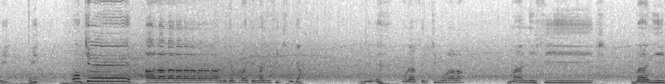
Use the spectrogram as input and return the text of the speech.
Oui, oui. Ok Ah là là là là là là là là Le gameplay était magnifique les gars. On lui a fait le Kimura là. Magnifique Magnifique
